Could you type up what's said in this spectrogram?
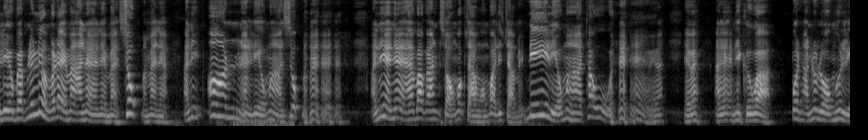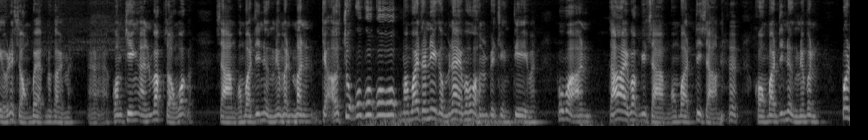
เหลียวแบบเรื่องๆก็ได้มาอันนี้เนี่ยมาซุกมาเนี่ย อันนี้อ่อนเหลียวมหาซุกอันนี้อันเนี้ยวักอันสองวักสามของบาทที่สามเนี่ยดีเหลียวมหาเท่าเห็นไหมเห็นไหมอันนี้อันนี้คือว่าเป้นอนุโลมให้เหลียวได้สองแบบนะครับเห็นไหมความจริงอันวักสองวักสามของบาทที่หนึ่งเนี่ยมันมันจะเอาซุกกุ๊กกุกมาไว้ตอนนี้ก็ไม่ได้ เพราะว่ามันเป็นสียงตีมันเพราะว่าอันใต้วรรคที่สามของบาทที่สามของบาทที่หนึ่งเนี่ยมัน ป้น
